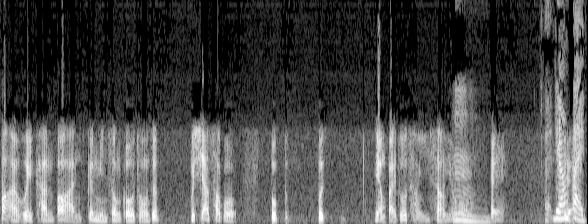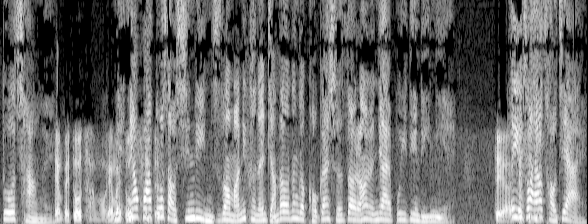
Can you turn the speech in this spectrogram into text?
包含会刊，包含跟民众沟通，这不下超过不不不两百多场以上有，哎，哎，两百多场哎，两百多场哦，两百多场。你要花多少心力，你知道吗？你可能讲到那个口干舌燥，然后人家还不一定理你，对啊，哎，有时候还要吵架哎。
